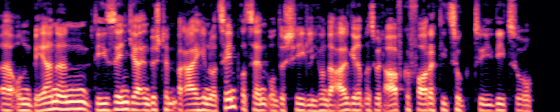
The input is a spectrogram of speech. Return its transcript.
äh, und Birnen, die sind ja in bestimmten Bereichen nur zehn Prozent unterschiedlich und der Algorithmus wird aufgefordert, die zu, die, die zu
